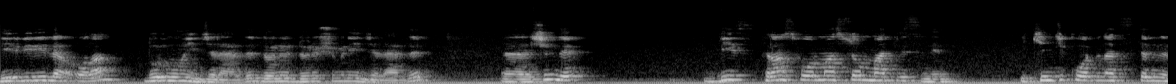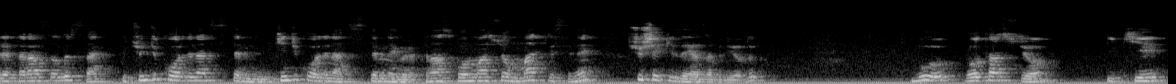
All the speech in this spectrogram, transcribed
birbiriyle olan durumunu incelerdi, dönü, dönüşümünü incelerdi. E, şimdi biz transformasyon matrisinin ikinci koordinat sistemini referans alırsak, üçüncü koordinat sisteminin ikinci koordinat sistemine göre transformasyon matrisini şu şekilde yazabiliyorduk. Bu rotasyon 2,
